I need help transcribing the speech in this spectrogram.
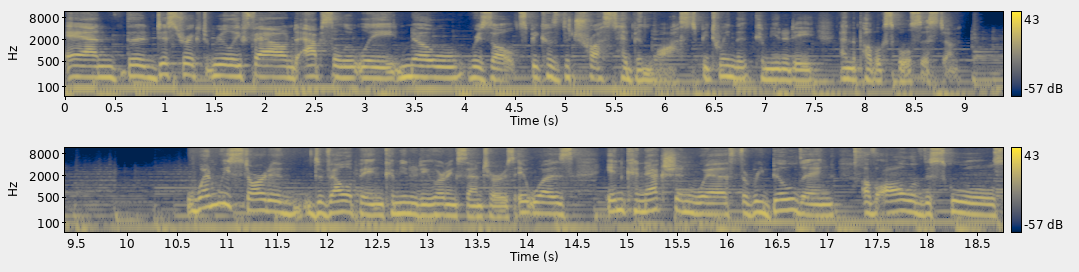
And the district really found absolutely no results because the trust had been lost between the community and the public school system. When we started developing community learning centers, it was in connection with the rebuilding of all of the schools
